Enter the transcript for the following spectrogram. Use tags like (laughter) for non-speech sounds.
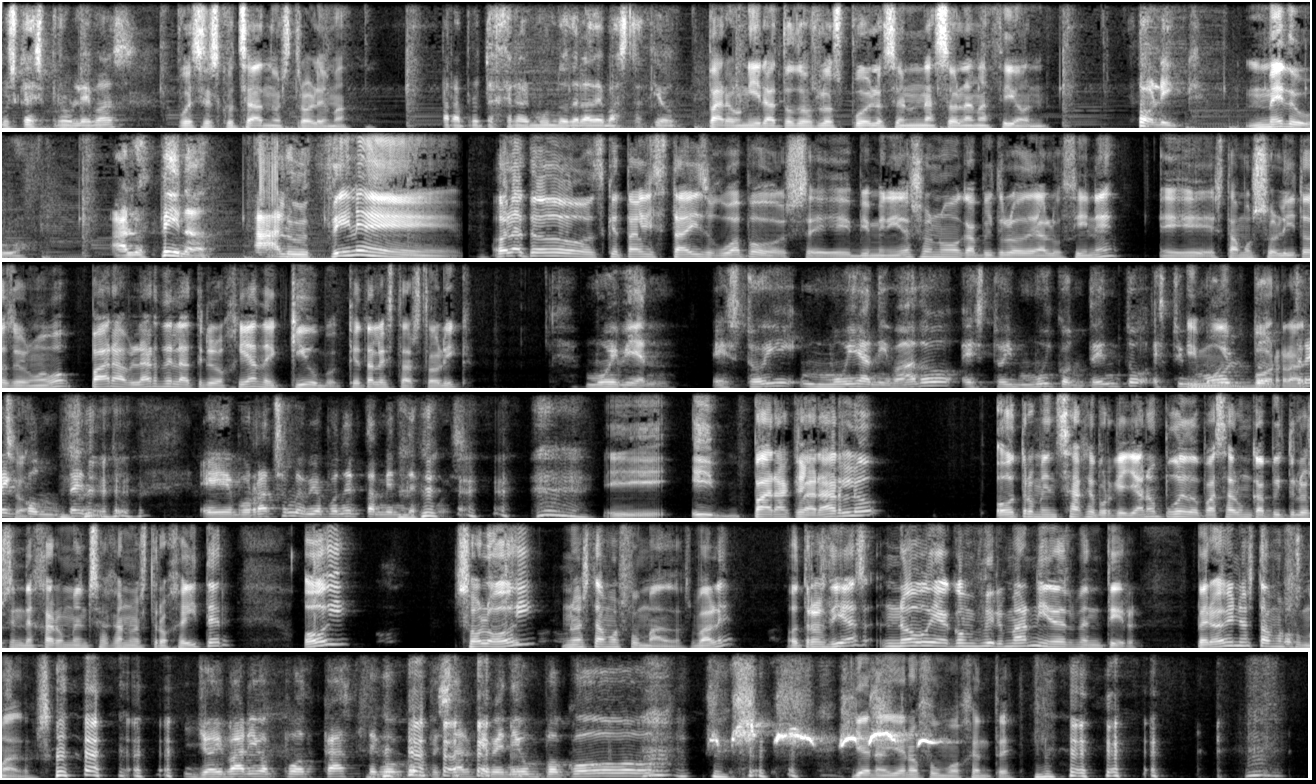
¿Buscáis problemas? Pues escuchad nuestro lema. Para proteger al mundo de la devastación. Para unir a todos los pueblos en una sola nación. Zolic. Medu. Alucina. ¡Alucine! Hola a todos, ¿qué tal estáis, guapos? Eh, bienvenidos a un nuevo capítulo de Alucine. Eh, estamos solitos de nuevo para hablar de la trilogía de Cube. ¿Qué tal estás, Zolic? Muy bien. Estoy muy animado, estoy muy contento, estoy Y muy borracho. contento. (laughs) Eh, borracho me voy a poner también después. (laughs) Y, y para aclararlo, otro mensaje, porque ya no puedo pasar un capítulo sin dejar un mensaje a nuestro hater. Hoy, solo hoy, no estamos fumados, ¿vale? Otros días no voy a confirmar ni desmentir, pero hoy no estamos fumados. Yo hay varios podcasts, tengo que confesar que venía un poco... (laughs) yo no, yo no fumo, gente. (laughs)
